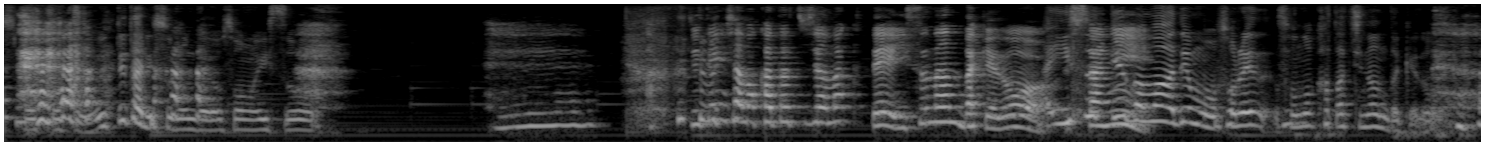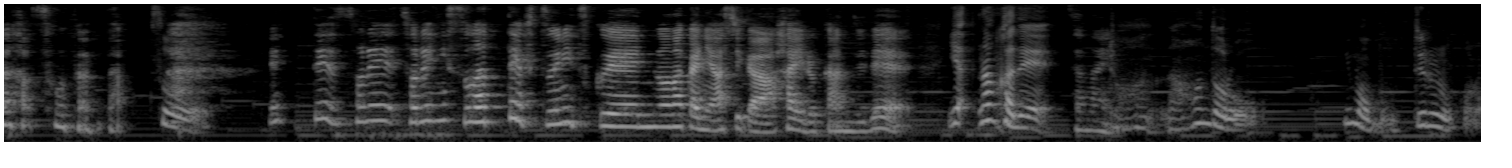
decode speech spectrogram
スポットって 売ってたりするんだよその椅子を。へえ自転車の形じゃなくて椅子なんだけどあ椅子っていうかあまあでもそれその形なんだけど。そうなんだそう。えでそれそれに座って普通に机の中に足が入る感じでいやなんかねじゃないの？ななんだろう。今も売ってるのかな？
